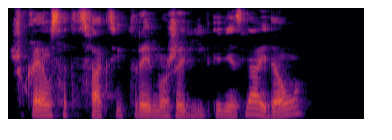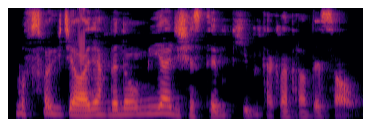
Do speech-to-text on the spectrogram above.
Szukają satysfakcji, której może nigdy nie znajdą, bo w swoich działaniach będą mijali się z tym, kim tak naprawdę są.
